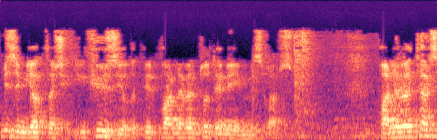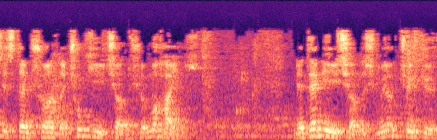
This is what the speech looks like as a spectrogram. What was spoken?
Bizim yaklaşık 200 yıllık bir parlamento deneyimimiz var. Parlamenter sistem şu anda çok iyi çalışıyor mu? Hayır. Neden iyi çalışmıyor? Çünkü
